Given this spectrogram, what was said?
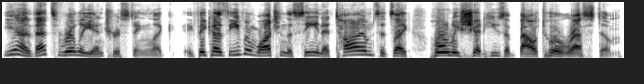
Yeah, that's really interesting. Like because even watching the scene at times it's like, holy shit, he's about to arrest him.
